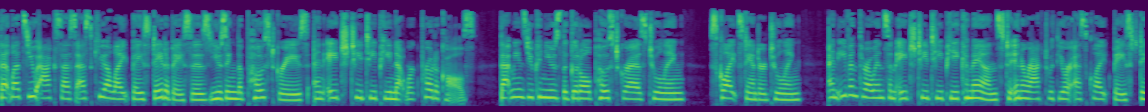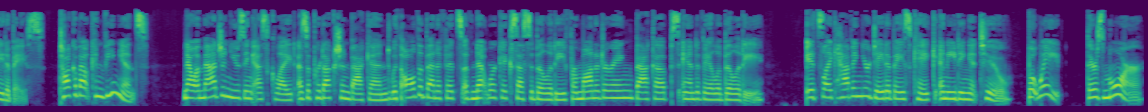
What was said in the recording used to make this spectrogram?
that lets you access SQLite-based databases using the Postgres and HTTP network protocols. That means you can use the good old Postgres tooling, SQLite standard tooling, and even throw in some HTTP commands to interact with your SQLite-based database. Talk about convenience. Now imagine using SQLite as a production backend with all the benefits of network accessibility for monitoring, backups, and availability. It's like having your database cake and eating it too. But wait, there's more.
